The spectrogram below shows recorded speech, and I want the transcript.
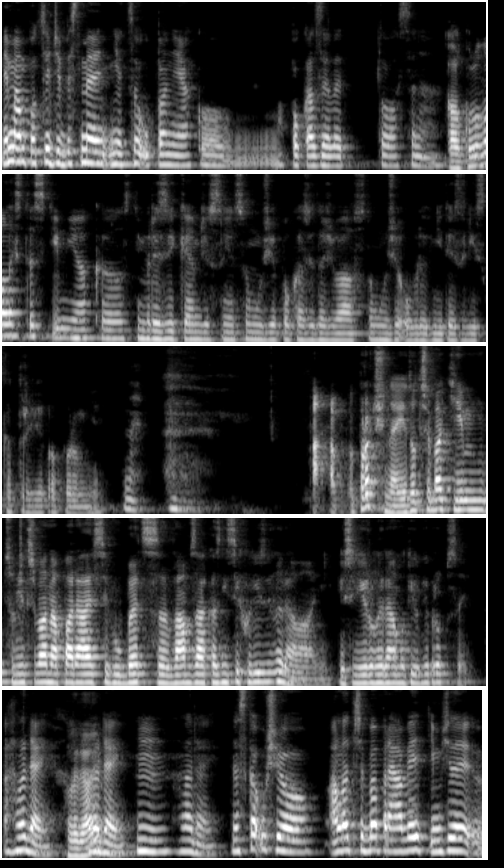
nemám pocit, že bychom něco úplně jako pokazili to asi ne. Kalkulovali jste s tím nějak, eh, s tím rizikem, že se něco může pokazit a že vás to může ovlivnit i z hlediska tržeb a podobně? Ne. A, a proč ne? Je to třeba tím, co mě třeba napadá, jestli vůbec vám zákazníci chodí z vyhledávání? Jestli někdo hledá motýlky pro psy? Hledaj. Hledaj? Hledaj. Hm, hledaj. Dneska už jo, ale třeba právě tím, že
